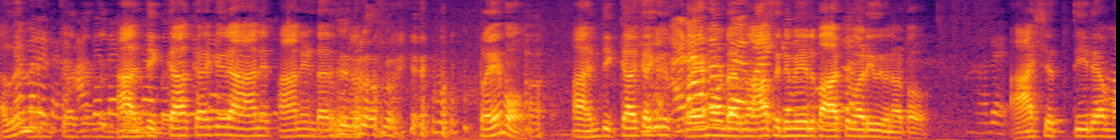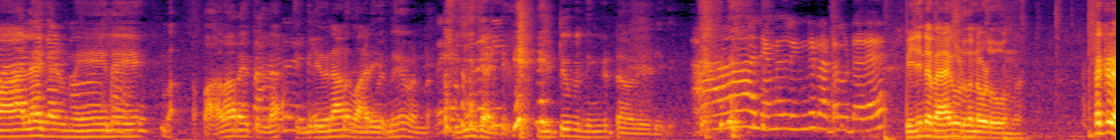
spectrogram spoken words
അത് ആ എന്റെ ഇക്കാക്കാക്ക് ഒരു ആന ആന ഉണ്ടായിരുന്നു പ്രേമോ. ആ എന്റെ ഇക്കാക്കാക്ക് ഒരു പ്രേമം ഉണ്ടായിരുന്നു. ആ സിനിമയിൽ പാട്ട് പാടിയത് ഇവനാട്ടോ. അതെ. ആശത്തിരമാലകൾ മേലെ പ- പാടാൻ അറിയത്തില്ല എങ്കിലും ഇവനാണ് പാടിയത്. ബിജിൻ യൂട്യൂബിൽ ലിങ്ക് ഇട്ടാ മതി ആ ഞങ്ങൾ ലിങ്ക് കൂട്ടുകാരെ. ബിജിന്റെ ബാഗ് കൊടുത്തോണ്ട് അവൾ പോകുന്നു. വെക്കടേ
